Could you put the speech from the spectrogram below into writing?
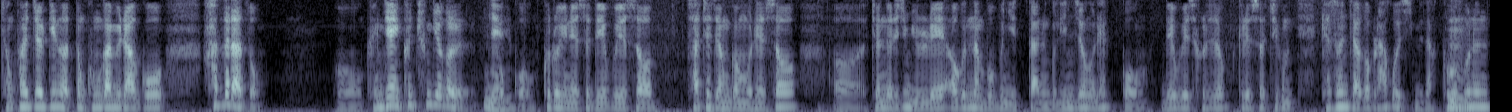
정파적인 어떤 공감이라고 하더라도 어, 굉장히 큰 충격을 예. 줬고 그로 인해서 내부에서 자체 점검을 해서 어, 저널리즘 윤리에 어긋난 부분이 있다는 걸 인정을 했고 내부에서 그래서 그래서 지금 개선 작업을 하고 있습니다. 그 음. 부분은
